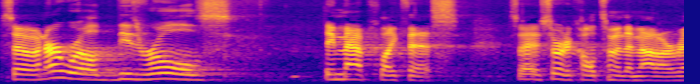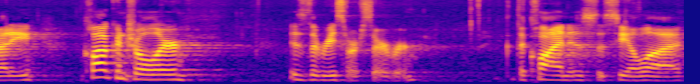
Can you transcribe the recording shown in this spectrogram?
So in our world, these roles, they map like this. So I've sort of called some of them out already. Cloud controller is the resource server. The client is the CLI.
